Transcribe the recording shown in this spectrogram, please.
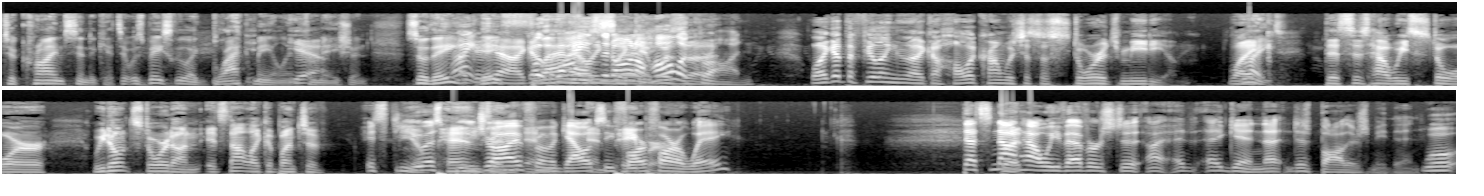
to crime syndicates. It was basically like blackmail Yeah. information. So they Right. they Yeah, I got But why is it on like a it a- holocron? Well, I got the feeling like a holocron was just a storage medium. Like Right. This is how we store. We don't store it on. It's not like a bunch of. It's the you know, USB pens drive and- from a galaxy far, far away. That's not But- how we've ever stood. I, I- again, that just bothers me. Then Well,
